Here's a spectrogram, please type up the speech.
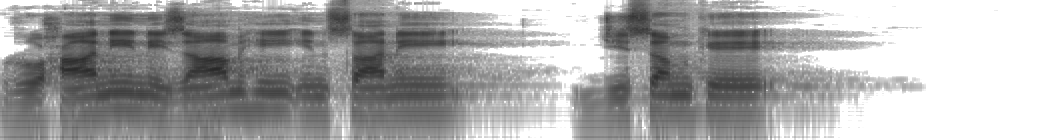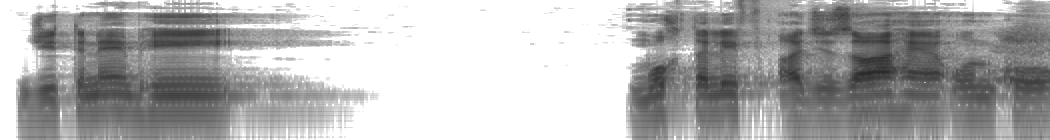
روحانی نظام ہی انسانی جسم کے جتنے بھی مختلف اجزاء ہیں، ان کو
